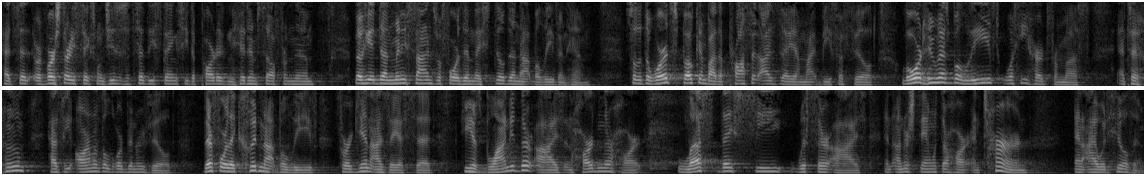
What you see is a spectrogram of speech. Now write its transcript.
had said, or verse 36, when Jesus had said these things, he departed and hid himself from them. Though he had done many signs before them, they still did not believe in him. So that the word spoken by the prophet Isaiah might be fulfilled Lord, who has believed what he heard from us? And to whom has the arm of the Lord been revealed? Therefore they could not believe, for again Isaiah said, He has blinded their eyes and hardened their heart, lest they see with their eyes and understand with their heart and turn, and I would heal them.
